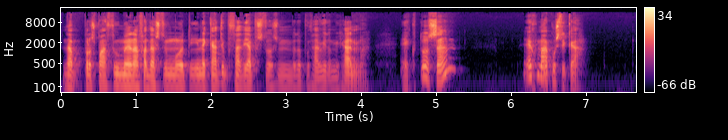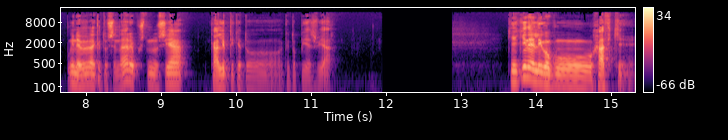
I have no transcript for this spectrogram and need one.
να προσπαθούμε να φανταστούμε ότι είναι κάτι που θα διαπιστώσουμε με το που θα βγει το μηχάνημα. Εκτός αν έχουμε ακουστικά που είναι βέβαια και το σενάριο που στην ουσία καλύπτει και το, και το PSVR και εκεί είναι λίγο που χάθηκε.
